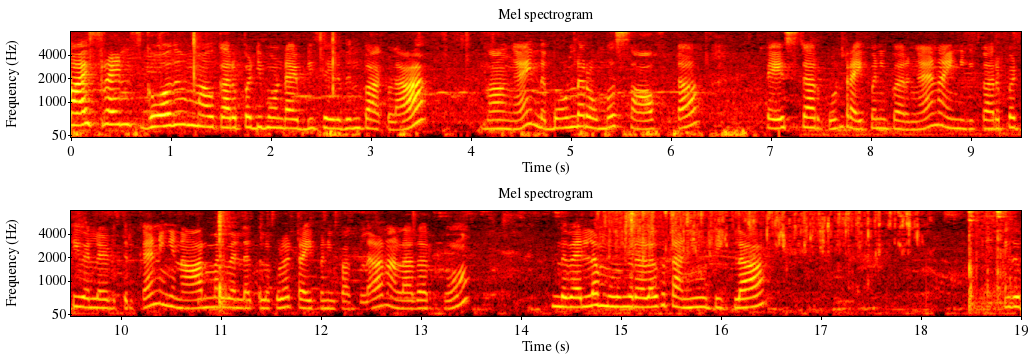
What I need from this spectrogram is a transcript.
ஹாய் ஃப்ரெண்ட்ஸ் கோதுமை மாவு கருப்பட்டி போண்டா எப்படி செய்கிறதுன்னு பார்க்கலாம். வாங்க இந்த போண்டா ரொம்ப சாஃப்டாக டேஸ்ட்டாக இருக்கும் ட்ரை பண்ணி பாருங்கள் நான் இன்றைக்கி கருப்பட்டி வெள்ளம் எடுத்திருக்கேன். நீங்கள் நார்மல் வெள்ளத்தில் கூட ட்ரை பண்ணி பார்க்கலாம். நல்லா தான் இருக்கும். இந்த வெள்ளம் முழுங்குற அளவுக்கு தண்ணி ஊற்றிக்கலாம் இது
